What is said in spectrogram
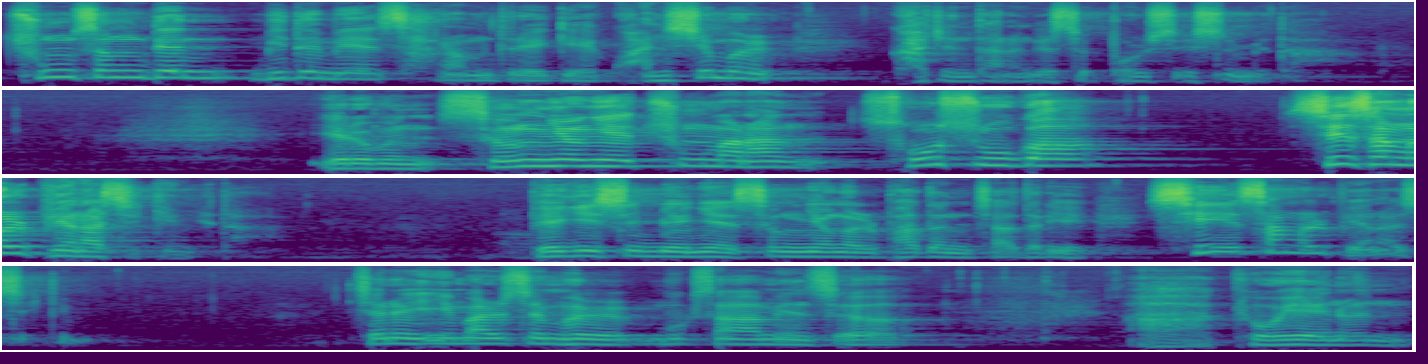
충성된 믿음의 사람들에게 관심을 가진다는 것을 볼 수 있습니다. 여러분, 성령에 충만한 소수가 세상을 변화시킵니다. 120명의 성령을 받은 자들이 세상을 변화시킵니다. 저는 이 말씀을 묵상하면서 아, 교회는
